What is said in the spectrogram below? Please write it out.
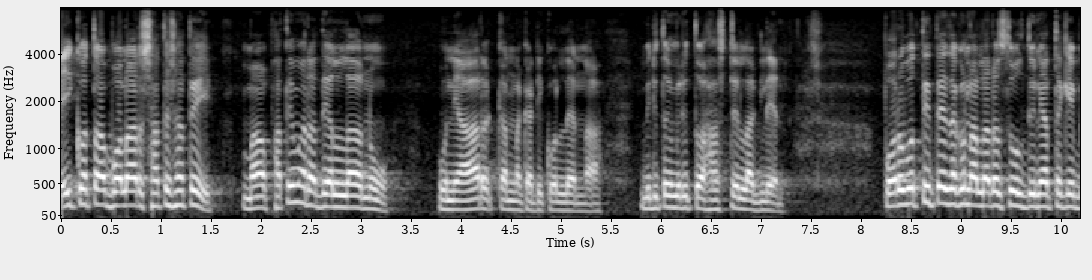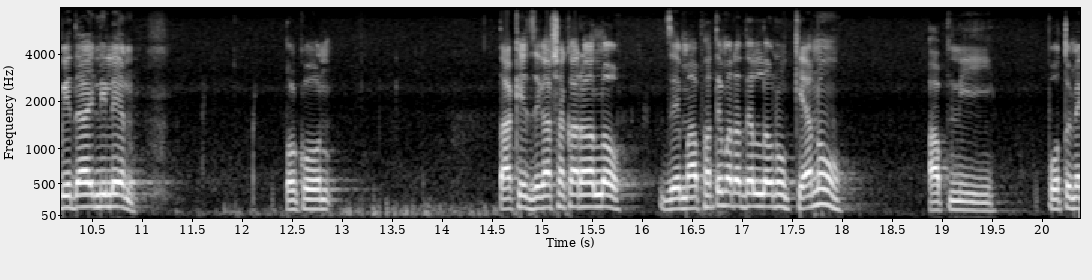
এই কথা বলার সাথে সাথে মা ফাতেমা রাদি আল্লাহনু উনি আর কান্নাকাটি করলেন না, মৃত মৃত হাসতে লাগলেন। পরবর্তীতে যখন আল্লাহ রসুল দুনিয়া থেকে বিদায় নিলেন, তখন তাকে জিজ্ঞাসা করা হলো যে, মা ফাতেমা রাদি আল্লাহনু কেন আপনি প্রথমে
